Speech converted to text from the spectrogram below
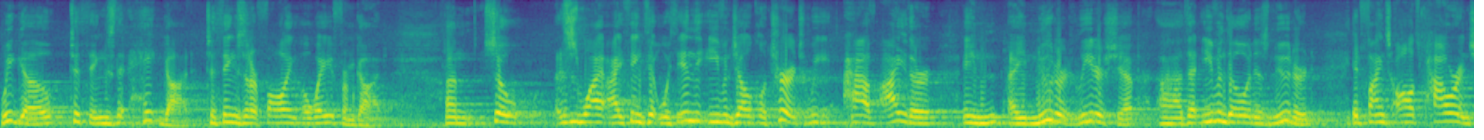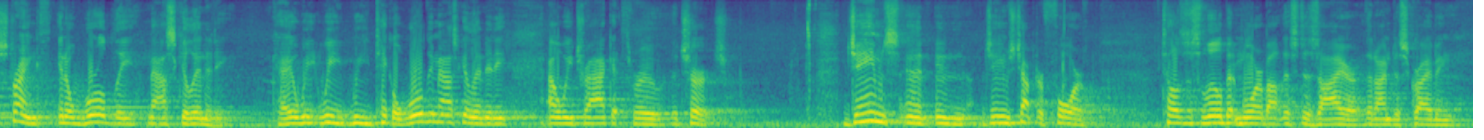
we go to things that hate God, to things that are falling away from God. Um, so, this is why I think that within the evangelical church, we have either a, a neutered leadership uh, that, even though it is neutered, it finds all its power and strength in a worldly masculinity. Okay, we, we, we take a worldly masculinity and we track it through the church. James, in, in James chapter 4, tells us a little bit more about this desire that I'm describing.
